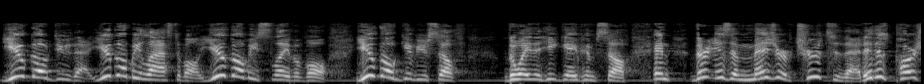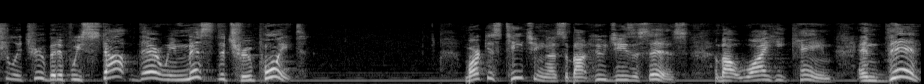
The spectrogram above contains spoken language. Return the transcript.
You go do that. You go be last of all. You go be slave of all. You go give yourself the way that he gave himself. And there is a measure of truth to that. It is partially true, but if we stop there, we miss the true point. Mark is teaching us about who Jesus is, about why he came, and then,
